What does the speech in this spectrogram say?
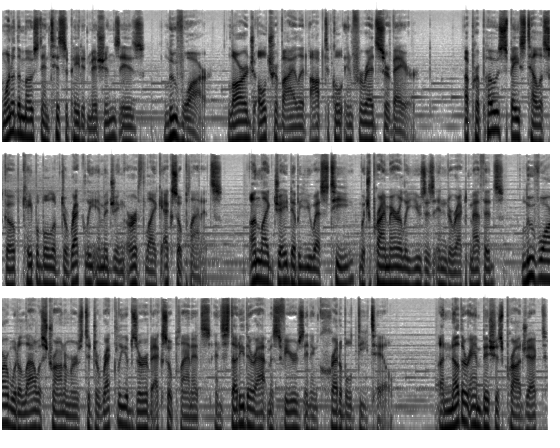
One of the most anticipated missions is LUVOIR, Large Ultraviolet Optical Infrared Surveyor, a proposed space telescope capable of directly imaging Earth-like exoplanets. Unlike JWST, which primarily uses indirect methods, LUVOIR would allow astronomers to directly observe exoplanets and study their atmospheres in incredible detail. Another ambitious project,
